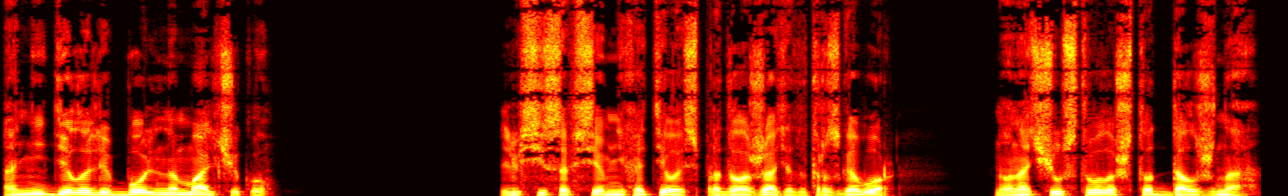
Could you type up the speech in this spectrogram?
Они делали больно мальчику. Люси совсем не хотелось продолжать этот разговор, но она чувствовала, что должна.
